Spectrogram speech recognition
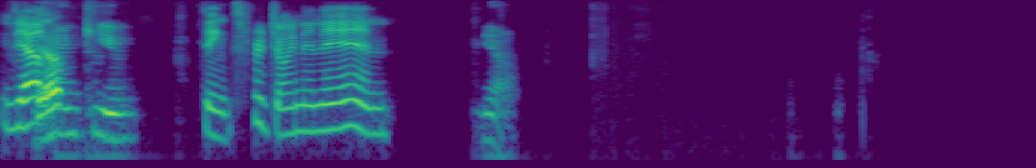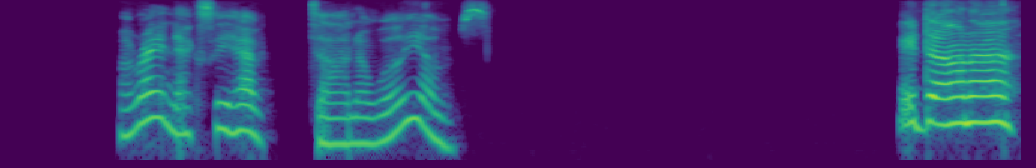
Yeah. Yep. Thank you. Thanks for joining in. Yeah. All right. Next we have Donna Williams. Hey, Donna.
